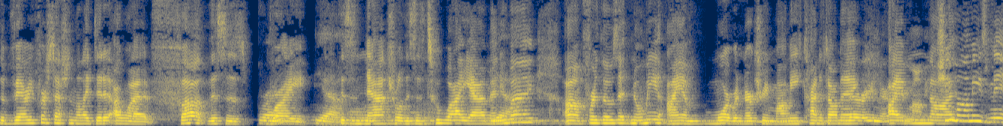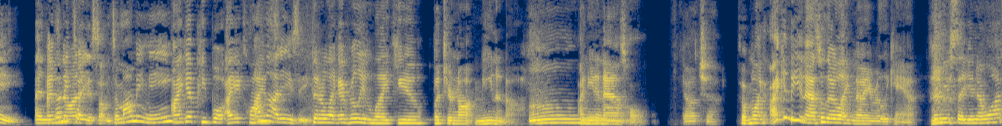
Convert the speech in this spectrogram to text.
The very first session that I did it, I went, "Fuck, this is Right. right. Yeah. This is natural. This is who I am anyway." Um, for those that know me, I am more of a nurturing mommy kind of dominant. Very nurturing I'm mommy. not- she mommy's me. And I'm let me tell you something. To mommy me, I get people, I get I'm clients not easy. that are like, "I really like you, but you're not mean enough. Mm. I need an asshole." Gotcha. So I'm like, "I can be an asshole." They're like, "No, you really can't." Then you say, you know what?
